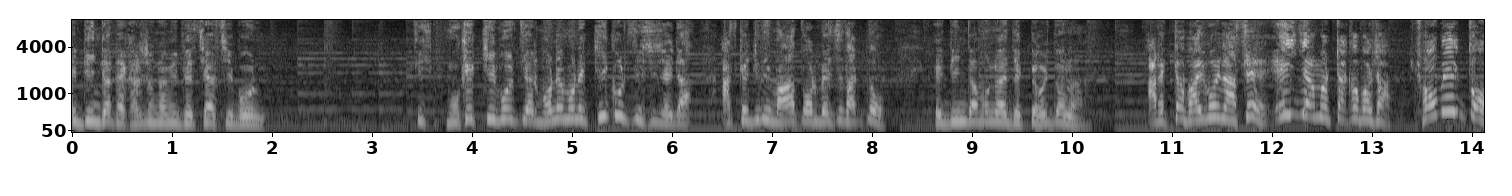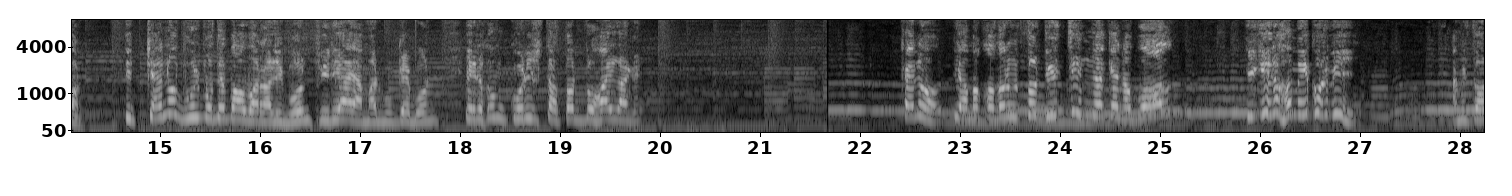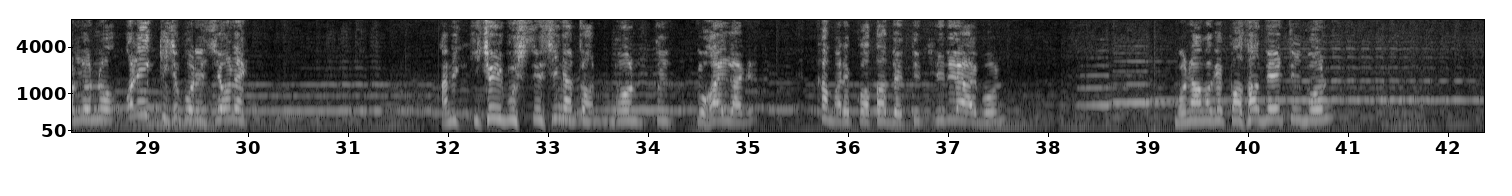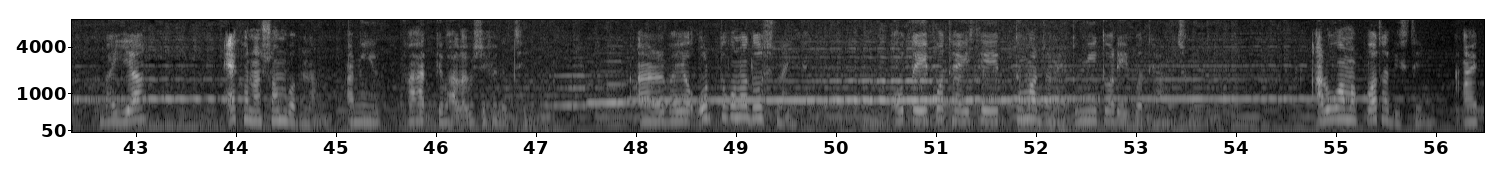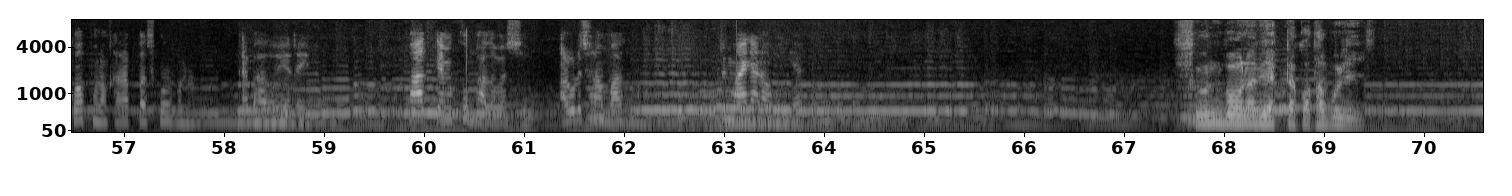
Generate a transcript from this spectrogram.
এই দিনটা দেখার জন্য আমি বেঁচে আছি বোন। তুই মুখে কি বলছি আর মনে মনে কি করছিস সেটা? আজকে যদি মা তোর বেঁচে থাকতো এই দিনটা মনে হয় দেখতে হইতো না। আরেকটা ভাই বোন আছে এই যে আমার টাকা পয়সা সবই তোর। তুই কেন ভুল পথে পাও বাড়ালি বোন? ফিরে আয় আমার মুখে বোন। এরকম করিস না, তোর দোহাই লাগে। কেন? তুই আমার কথার উত্তর দিচ্ছিস না কেন? বল। তুই কি এরকমই করবি? আমি তোর জন্য অনেক কিছু করেছি, অনেক। আমি কিছুই বুঝতেছি না তোর। বোন, তুই দোহাই লাগে। আমারে কথা দে, তুই ফিরে আয়, বোন। বোন, আমাকে কথা দে তুই, বোন। ভাইয়া, এখন আর সম্ভব না। আমি ফাহাদকে ভালোবেসে ফেলেছি। আর ভাইয়া, ওর তো কোনো দোষ নাই। ও তো এই পথে আইছে, তোমার জন্য, তুমি তো আর এই পথে আনছো। আর ও আমার কথা দিচ্ছে আমি কখনো খারাপ কাজ করব না, আর ভালো হয়ে যাই ফাহাদকে আমি খুব ভালোবাসি, আর ওটা ছাড়া আমি বাঁচবো না। তুমি মাইনা নাও ভাইয়া। শুন বোন আমি একটা কথা বলি।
